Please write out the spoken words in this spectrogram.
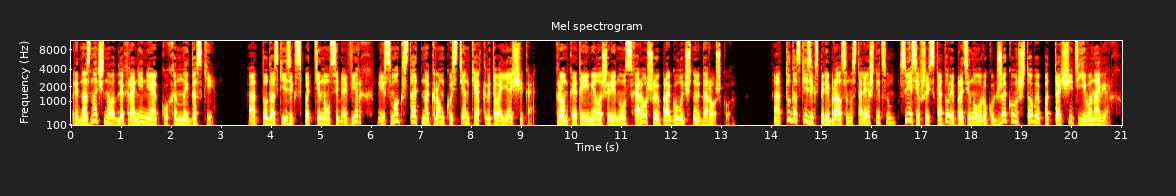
предназначенного для хранения кухонной доски. Оттуда Скизикс подтянул себя вверх и смог встать на кромку стенки открытого ящика, Кромка эта имела ширину с хорошую прогулочную дорожку. Оттуда Скизикс перебрался на столешницу, свесившись с которой протянул руку Джеку, чтобы подтащить его наверх.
